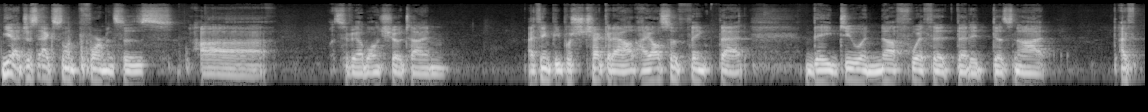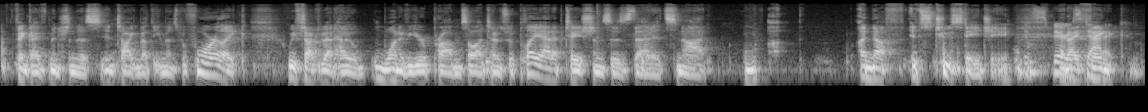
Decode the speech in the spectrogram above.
yeah, just excellent performances. Uh, it's available on Showtime. I think people should check it out. I also think that they do enough with it that it does not. I think I've mentioned this in talking about the humans before. Like we've talked about how one of your problems a lot of times with play adaptations is that it's not uh, enough. It's too stagey. It's very And I static. Think,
